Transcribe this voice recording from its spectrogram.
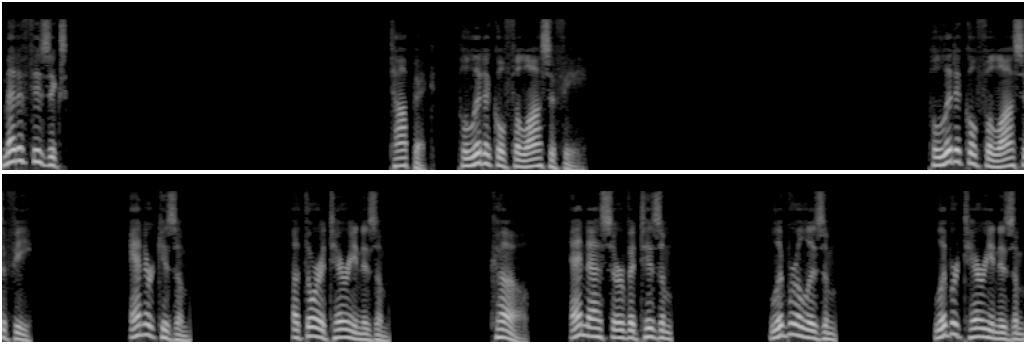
Metaphysics Political philosophy Political philosophy Anarchism Authoritarianism Co-Nservatism Liberalism Libertarianism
